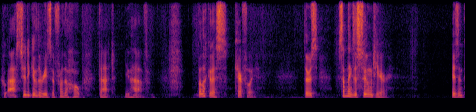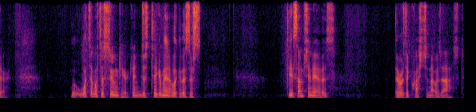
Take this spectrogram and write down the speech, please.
who asks you to give the reason for the hope that you have. But look at this carefully. There's something's assumed here, isn't there? What's, what's assumed here? Can just take a minute look at this. There's, the assumption is there was a question that was asked.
